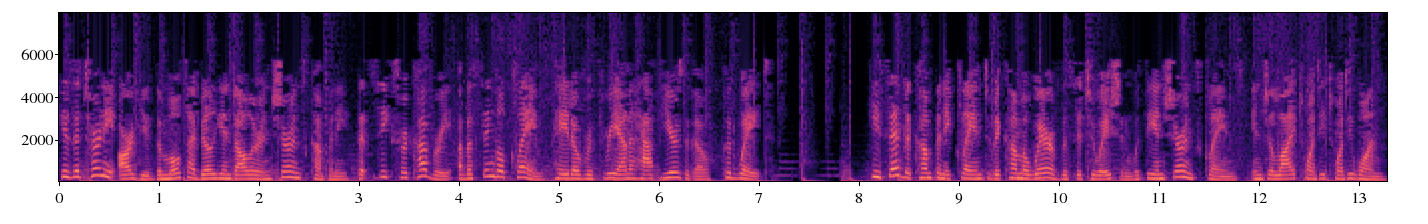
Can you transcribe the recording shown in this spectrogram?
His attorney argued the multi-billion dollar insurance company that seeks recovery of a single claim paid over three and a half years ago could wait. He said the company claimed to become aware of the situation with the insurance claims in July 2021.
